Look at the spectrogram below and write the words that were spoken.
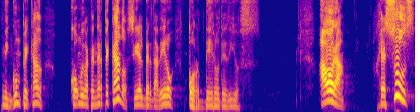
ningún pecado. ¿Cómo iba a tener pecado si era el verdadero Cordero de Dios? Ahora, Jesús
